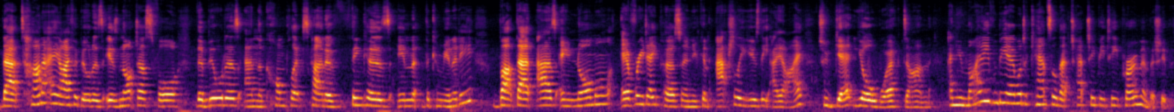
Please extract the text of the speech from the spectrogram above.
that Tana AI for Builders is not just for the builders and the complex kind of thinkers in the community, but that as a normal, everyday person, you can actually use the AI to get your work done. And you might even be able to cancel that ChatGPT Pro membership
